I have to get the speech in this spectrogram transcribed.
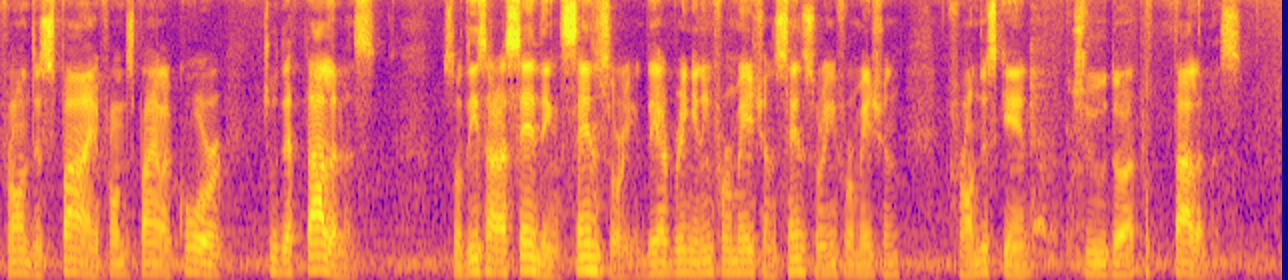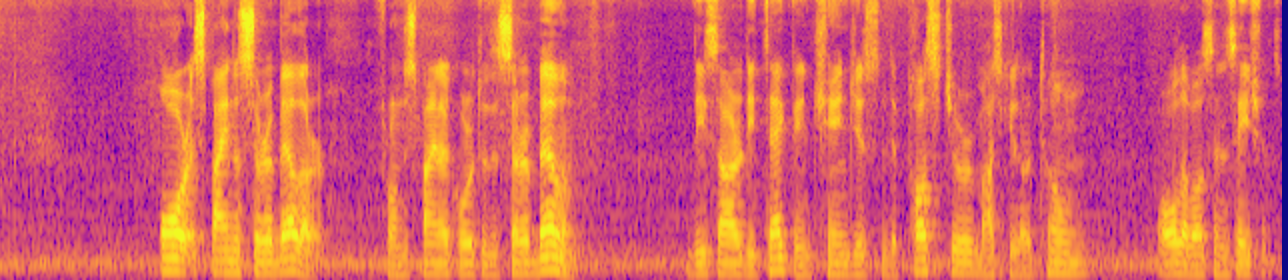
from the spine, from the spinal cord to the thalamus. So these are ascending, sensory. They are bringing information, sensory information from the skin to the thalamus. Or spinocerebellar, from the spinal cord to the cerebellum. These are detecting changes in the posture, muscular tone, all about sensations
